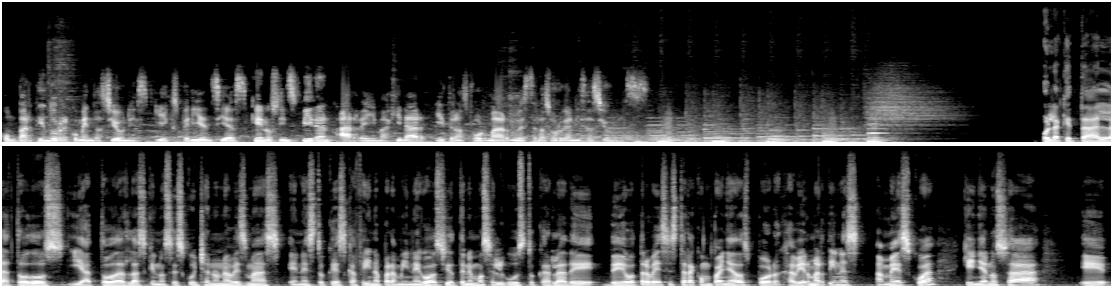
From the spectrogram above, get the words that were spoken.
compartiendo recomendaciones y experiencias que nos inspiran a reimaginar y transformar nuestras organizaciones. Hola, ¿qué tal a todos y a todas las que nos escuchan una vez más en esto que es Cafeína para mi negocio? Tenemos el gusto, Carla, de, otra vez estar acompañados por Javier Martínez Amezcua, quien ya nos ha eh,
